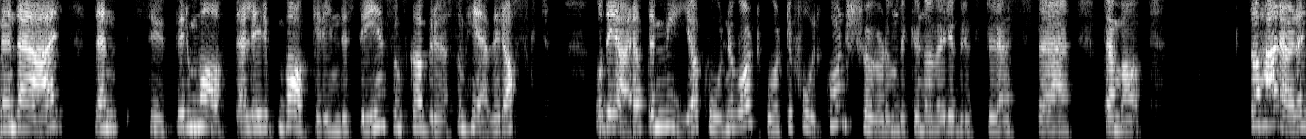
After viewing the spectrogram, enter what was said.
men det er den supermat- eller bakerindustrien som skal ha brød som hever raskt. Og det er at mye av kornet vårt går til fòrkorn, sjøl om det kunne vært brukt løs eh, til mat. Så her er det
